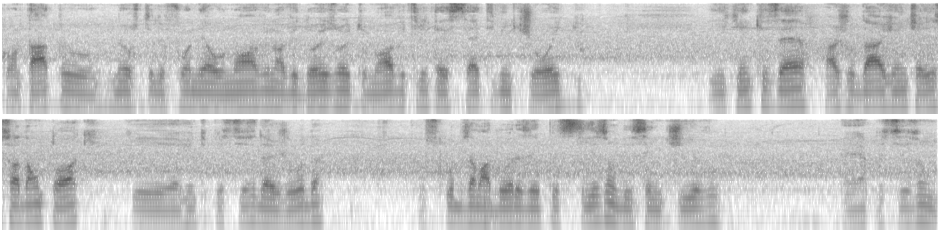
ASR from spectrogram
Contato, meu telefone é o 992893728. E quem quiser ajudar a gente aí, só dá um toque, que a gente precisa de ajuda. Os clubes amadores aí precisam de incentivo, é, precisam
